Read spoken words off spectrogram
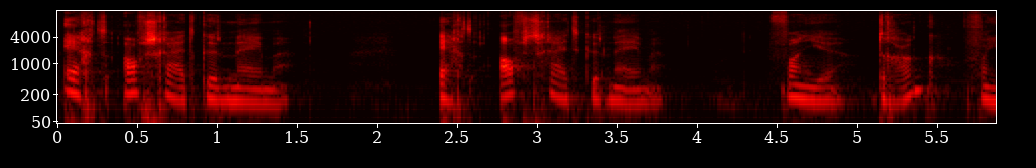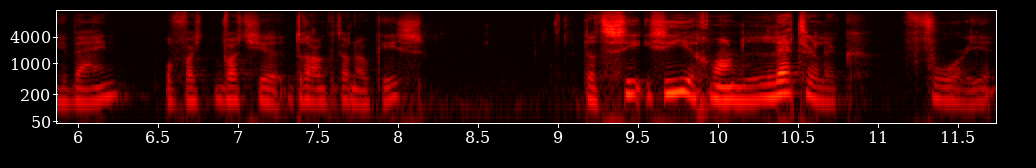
echt afscheid kunt nemen, echt afscheid kunt nemen van je drank, van je wijn, of wat, wat je drank dan ook is, dat zie, zie je gewoon letterlijk voor je.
